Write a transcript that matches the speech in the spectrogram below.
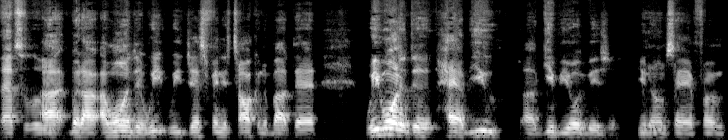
Absolutely. Uh, but I, I, wanted to. We we just finished talking about that. We wanted to have you uh, give your vision. You know mm-hmm. what I'm saying from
